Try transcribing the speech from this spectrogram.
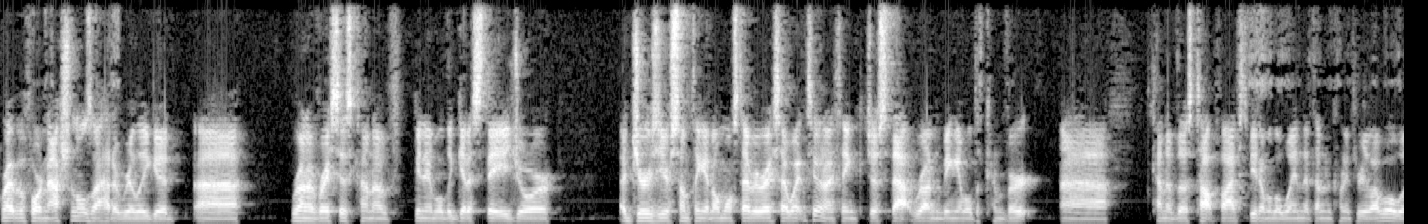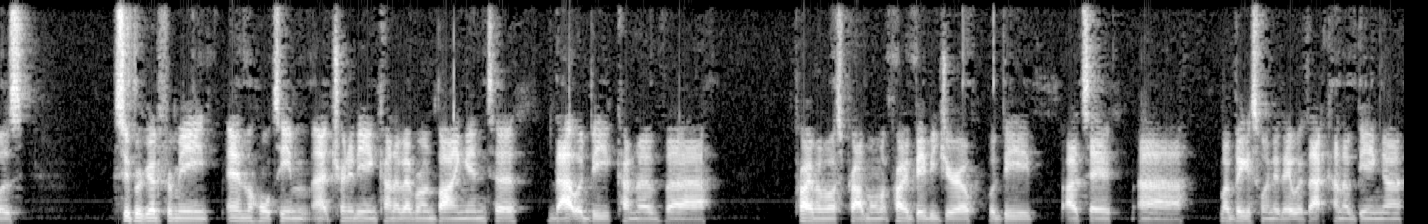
right before nationals. I had a really good uh, run of races, kind of being able to get a stage or a jersey or something at almost every race I went to. And I think just that run, being able to convert uh, kind of those top fives, being able to win at the under 23 level was super good for me and the whole team at Trinity and kind of everyone buying into that would be kind of uh, probably my most proud moment. Probably Baby Giro would be, I'd say, uh, my biggest win today with that kind of being a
